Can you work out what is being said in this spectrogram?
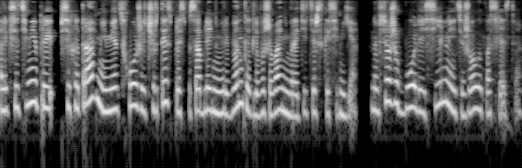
Алекситимия при психотравме имеет схожие черты с приспособлением ребенка для выживания в родительской семье, но все же более сильные и тяжелые последствия.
